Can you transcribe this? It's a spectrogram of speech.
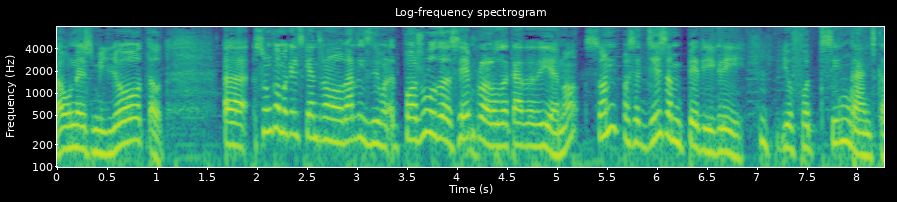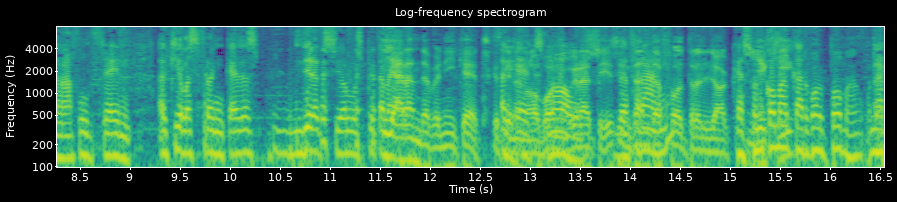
a on és millor, tot. Uh, són com aquells que entren al bar i els diuen et poso lo de sempre, lo de cada dia, no? Són passatgers amb pedigrí. Jo fot 5 anys que agafo el tren aquí a les franqueses direcció a I l'Hospitalet. ara han de venir aquests, que tenen Aquests el bono gratis i de ens han de fotre el lloc. Que són I com aquí- el cargol poma, una,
